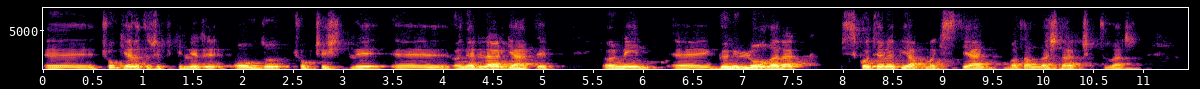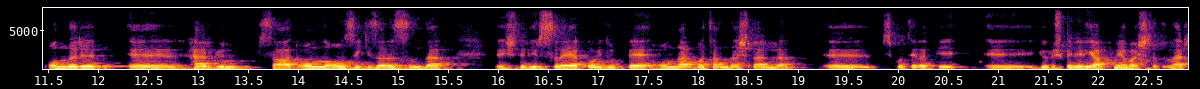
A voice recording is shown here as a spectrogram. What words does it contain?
e, çok yaratıcı fikirleri oldu, çok çeşitli e, öneriler geldi. Örneğin e, gönüllü olarak psikoterapi yapmak isteyen vatandaşlar çıktılar. Onları e, her gün saat 10 ile 18 arasında işte bir sıraya koyduk ve onlar vatandaşlarla e, psikoterapi e, görüşmeleri yapmaya başladılar.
